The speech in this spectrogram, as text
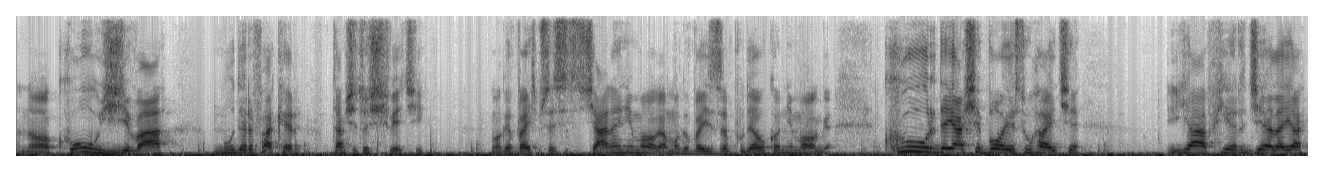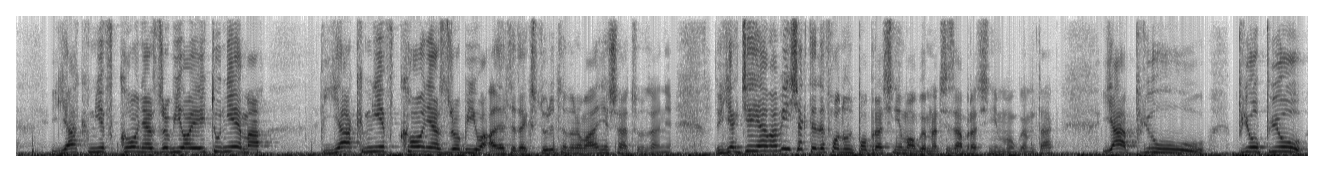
No kuźwa. Motherfucker. Tam się coś świeci. Mogę wejść przez ścianę? Nie mogę. Mogę wejść za pudełko? Nie mogę. Kurde, ja się boję, słuchajcie. Ja pierdzielę, jak, jak mnie w konia zrobiła, jej tu nie ma. Jak mnie w konia zrobiła, ale te tekstury to normalnie szacun za nie. Jak gdzie ja mam iść, jak telefonu pobrać nie mogłem, znaczy zabrać nie mogłem, tak? Ja piu, piu, piu,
